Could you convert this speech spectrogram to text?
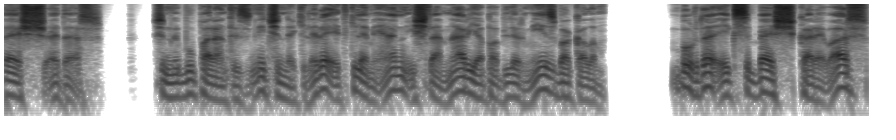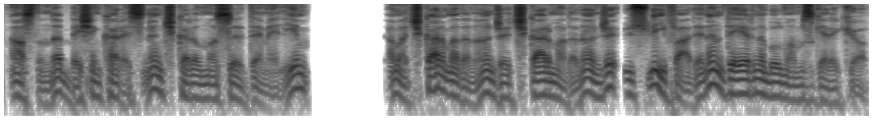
5 eder. Şimdi bu parantezin içindekileri etkilemeyen işlemler yapabilir miyiz bakalım. Burada eksi 5 kare var. Aslında 5'in karesinin çıkarılması demeliyim. Ama çıkarmadan önce, çıkarmadan önce üslü ifadenin değerini bulmamız gerekiyor.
